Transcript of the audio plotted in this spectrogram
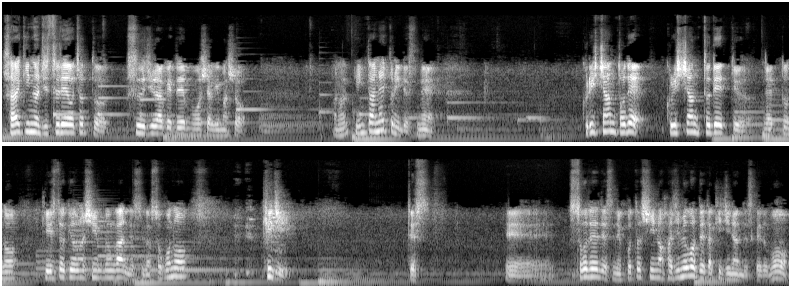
最近の実例をちょっと数字を挙げて申し上げましょう。あのインターネットにですねクリスチャントデクリスチャントデーっていうネットのキリスト教の新聞があるんですがそこの記事です、えー、そこでですね今年の初め頃出た記事なんですけども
